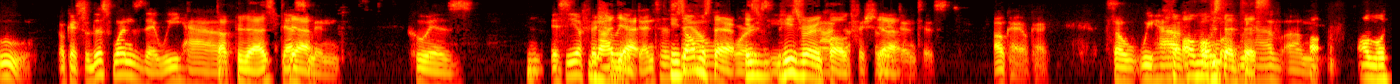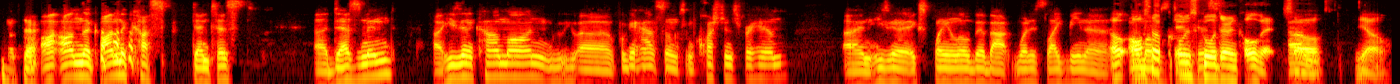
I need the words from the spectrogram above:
ooh okay. So this Wednesday we have Dr. Des. Yeah. Who is is he officially a dentist? He's now, almost there. He's- he he's very close. Officially Yeah. a dentist. Okay, okay. So we have Almost almo- we dentist. have um, Oh, Almost there. on, on the on the cusp dentist uh, Desmond. Uh, he's gonna come on. Uh, we're gonna have some some questions for him, uh, and he's gonna explain a little bit about what it's like being a Oh, also almost to school during COVID. So, Um, you know,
